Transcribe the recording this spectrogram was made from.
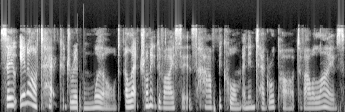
So, in our tech driven world, electronic devices have become an integral part of our lives.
